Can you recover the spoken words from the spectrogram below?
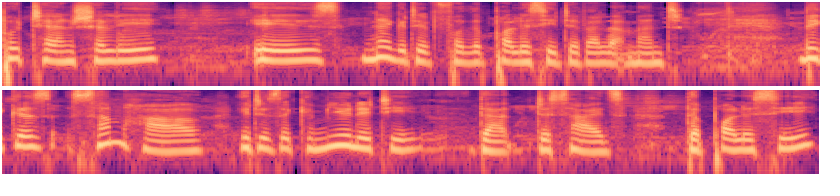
potentially is negative for the policy development because somehow it is a community that decides the policy.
